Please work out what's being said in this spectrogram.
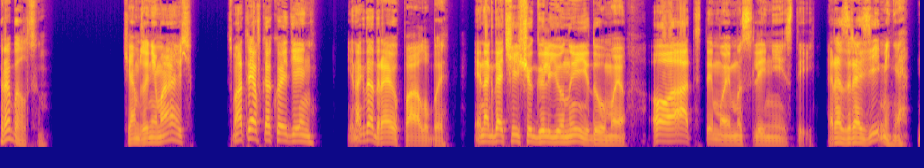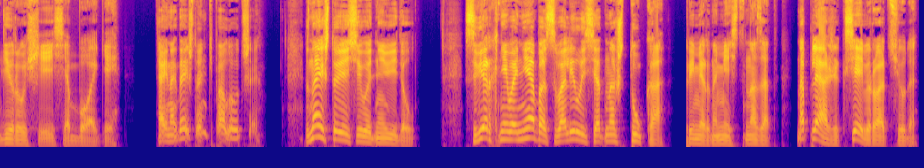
Рабалсон?» «Чем занимаюсь? Смотря в какой день. Иногда драю палубы, иногда чищу гальюны и думаю, «О, ад ты мой маслянистый! Разрази меня, дерущиеся боги!» А иногда и что-нибудь получше. Знаешь, что я сегодня видел? С верхнего неба свалилась одна штука примерно месяц назад. На пляже, к северу отсюда.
